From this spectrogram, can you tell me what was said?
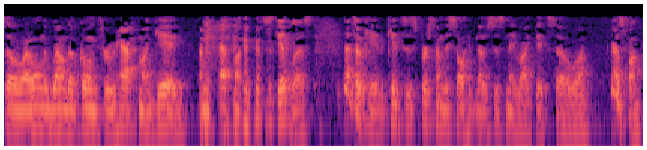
So I only wound up going through half my gig, I mean half my skit list. But that's okay. The kids, it's the first time they saw hypnosis and they liked it, so uh, that was fun.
